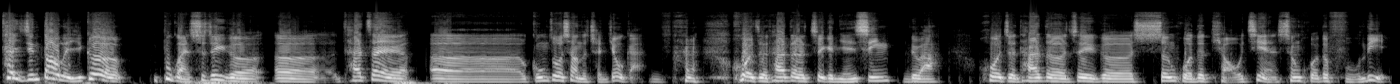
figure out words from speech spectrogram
他已经到了一个。不管是这个呃，他在呃工作上的成就感，或者他的这个年薪，对吧？或者他的这个生活的条件、生活的福利，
